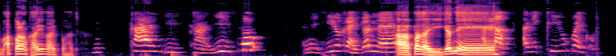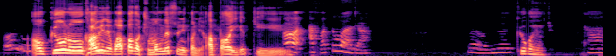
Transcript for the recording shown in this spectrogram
응. 그럼 아빠랑 가위가위보 하자. 가이 가이보. 아니 기우가 이겼네. 아빠가 이겼네. 아빠 아니 기우가 이겼어요. 아, 귀여는 가위 내고 아빠가 주먹 냈으니까요. 아빠가 이겼지. 어 아빠 또 하자. 왜 오늘 귀여가 해야지. 가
